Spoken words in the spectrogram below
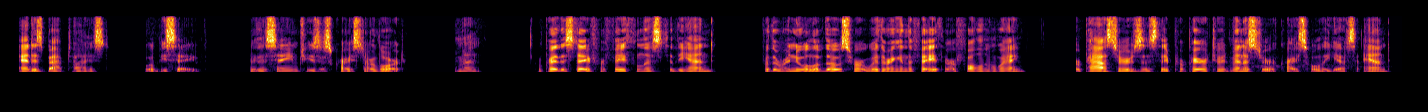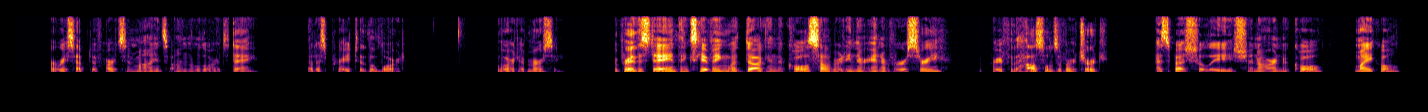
and is baptized will be saved. Through the same Jesus Christ our Lord. Amen. We pray this day for faithfulness to the end, for the renewal of those who are withering in the faith or have fallen away, for pastors as they prepare to administer Christ's holy gifts, and for receptive hearts and minds on the Lord's day. Let us pray to the Lord. Lord, have mercy. We pray this day in Thanksgiving with Doug and Nicole celebrating their anniversary. We pray for the households of our church, especially Shanar and Nicole, Michael,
